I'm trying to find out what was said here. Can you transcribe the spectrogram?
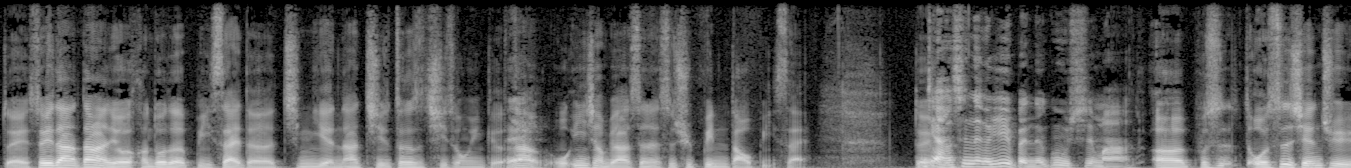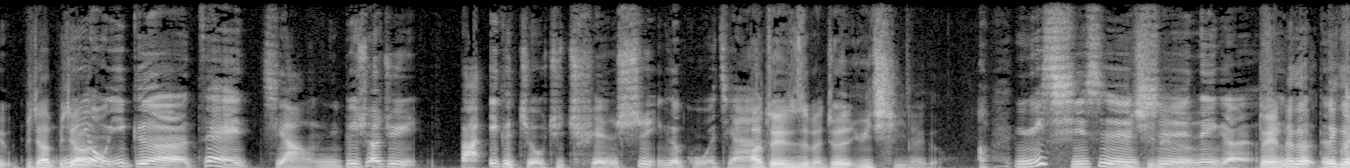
对，所以当然当然有很多的比赛的经验，那其实这个是其中一个。那我印象比较深的是去冰岛比赛。你讲的是那个日本的故事吗？呃，不是，我是先去比较比较。你有一个在讲，你必须要去把一个酒去诠释一个国家啊。对，日本就是鱼鳍那个。哦，鱼鳍是是那个对那个那个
